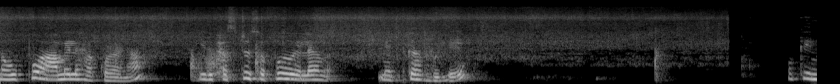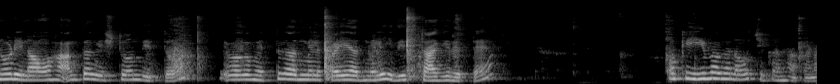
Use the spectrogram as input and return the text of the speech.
ನಾವು ಉಪ್ಪು ಆಮೇಲೆ ಹಾಕ್ಕೊಳ್ಳೋಣ. ಇದು ಫಸ್ಟು ಸೊಪ್ಪು ಎಲ್ಲ ಮೆತ್ತಗಾಗ್ಬಿಡಲಿ. ಓಕೆ ನೋಡಿ ನಾವು ಹಾಕಿದಾಗ ಎಷ್ಟೊಂದಿತ್ತು. ಇವಾಗ ಮೆತ್ತಗಾದ್ಮೇಲೆ, ಫ್ರೈ ಆದಮೇಲೆ ಇದಿಷ್ಟು ಆಗಿರುತ್ತೆ ಓಕೆ, ಇವಾಗ ನಾವು ಚಿಕನ್ ಹಾಕೋಣ.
